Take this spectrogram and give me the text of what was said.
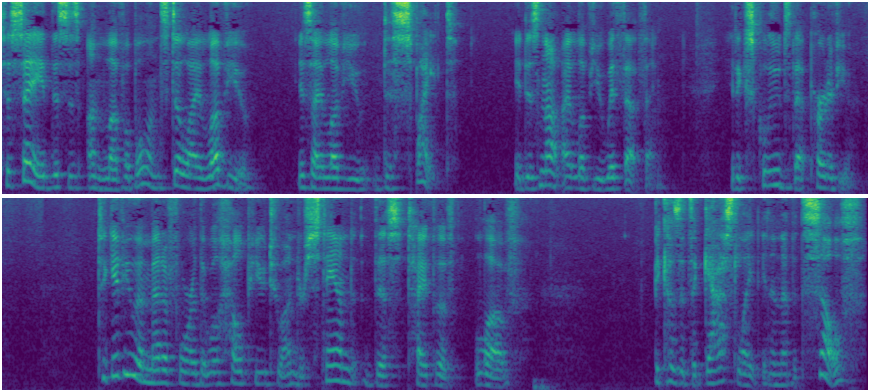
To say this is unlovable and still I love you is I love you despite. It is not I love you with that thing. It excludes that part of you. To give you a metaphor that will help you to understand this type of love, because it's a gaslight in and of itself,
